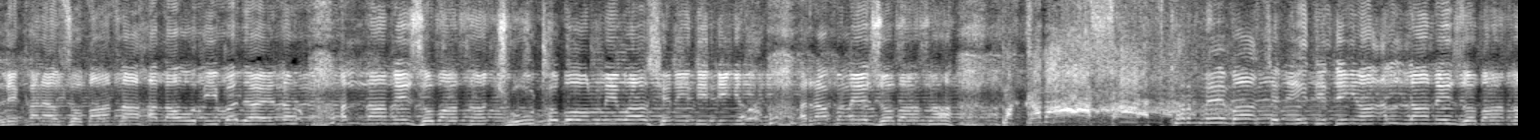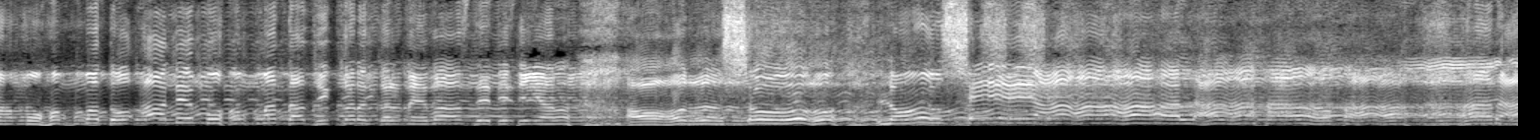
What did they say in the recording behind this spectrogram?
لیکن زبان نہ ہلاؤ دی بجائے نا، اللہ نے زبان نہ جھوٹ بولنے واسے نہیں دی دیاں رب نے زبان زبانہ پکوا ساتھ کرنے واسے نہیں دیتیاں۔ اللہ نے زبانہ محمد و آل محمد دا ذکر کرنے واسے دیتیاں۔ اور رسولوں سے آلہ ہمارا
